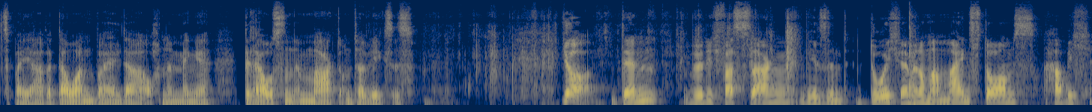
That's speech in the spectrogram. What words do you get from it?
zwei Jahre dauern, weil da auch eine Menge draußen im Markt unterwegs ist. Ja, dann würde ich fast sagen, wir sind durch. Wir nochmal Mindstorms, habe ich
